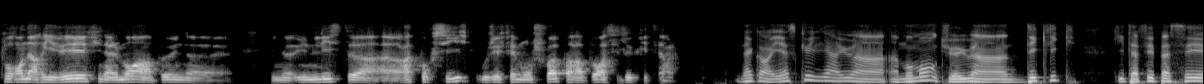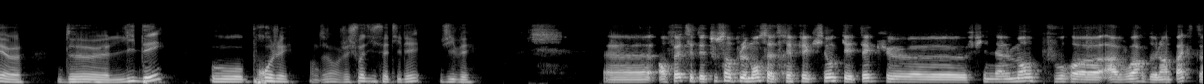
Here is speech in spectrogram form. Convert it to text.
pour en arriver finalement à un peu une, euh, une, une liste raccourcie où j'ai fait mon choix par rapport à ces deux critères-là. D'accord. Et est-ce qu'il y a eu un, un, moment où tu as eu un déclic qui t'a fait passer de l'idée au projet en disant j'ai choisi cette idée, j'y vais euh, en fait, c'était tout simplement cette réflexion qui était que finalement, pour euh, avoir de l'impact,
